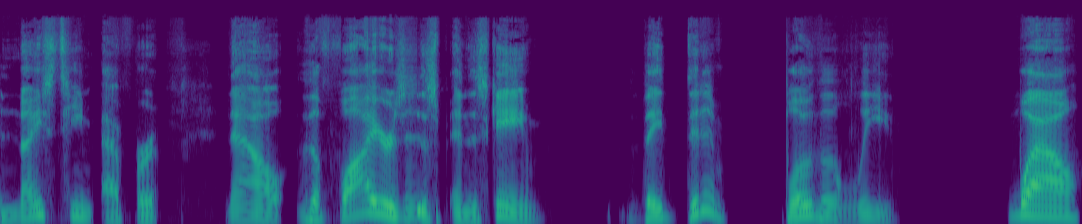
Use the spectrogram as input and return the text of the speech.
a nice team effort now, the Flyers in this in this game, they didn't blow the lead. Well,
